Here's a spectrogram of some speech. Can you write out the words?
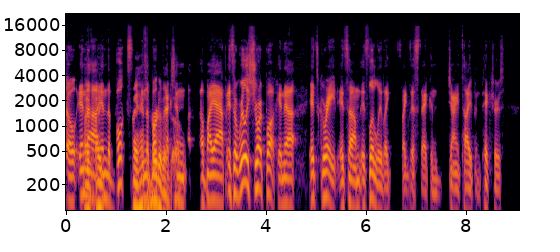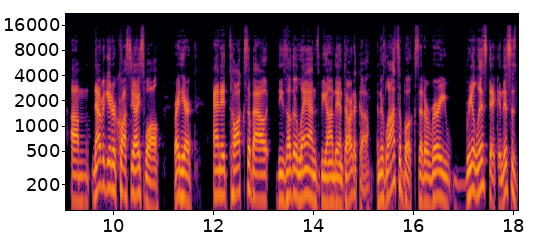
So in the I- in the books I have in the heard book of it, though. of my app, it's a really short book and uh, it's great. It's um it's literally like it's like this thick and giant type and pictures. Um, Navigator across the ice wall right here, and it talks about these other lands beyond Antarctica. And there's lots of books that are very realistic, and this is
